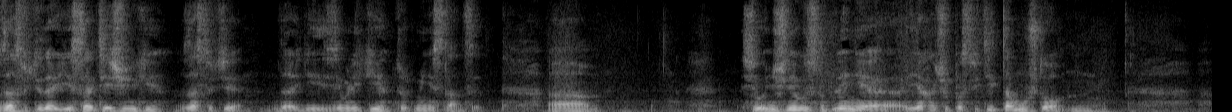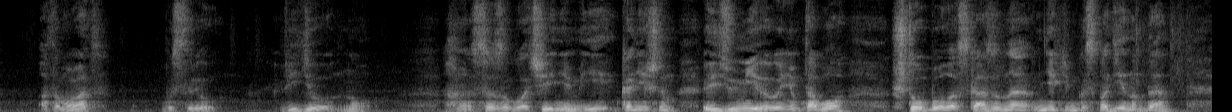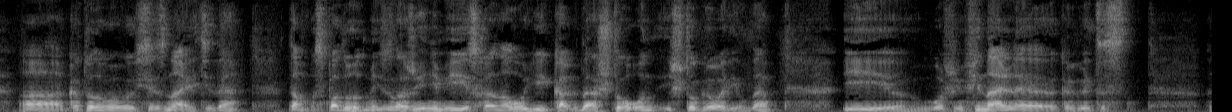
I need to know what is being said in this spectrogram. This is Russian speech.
Здравствуйте, дорогие соотечественники, здравствуйте, дорогие земляки, туркменистанцы. А, сегодняшнее выступление я хочу посвятить тому, что Атамурат выставил видео, ну, с разоблачением и конечным резюмированием того, что было сказано неким господином, да, а, которого вы все знаете, да, там с подробным изложением и с хронологией, когда, что он и что говорил, да. И, в общем, финальная, как говорится,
